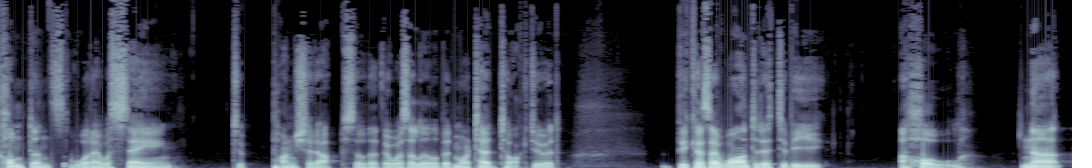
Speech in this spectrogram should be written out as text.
contents of what I was saying to punch it up so that there was a little bit more TED talk to it. Because I wanted it to be a whole, not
